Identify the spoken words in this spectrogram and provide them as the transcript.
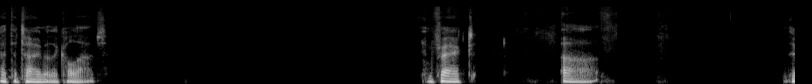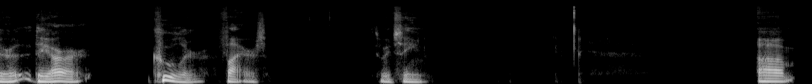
at the time of the collapse. In fact, uh, there they are cooler fires, as we've seen. Um,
